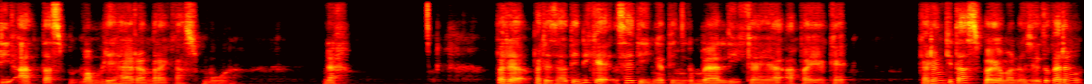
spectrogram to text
di atas memelihara mereka semua. Nah, pada pada saat ini kayak saya diingetin kembali kayak apa ya kayak kadang kita sebagai manusia itu kadang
